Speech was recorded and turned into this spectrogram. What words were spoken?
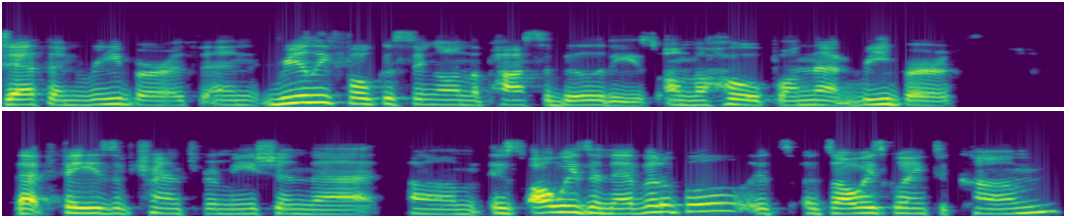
death, and rebirth, and really focusing on the possibilities, on the hope, on that rebirth, that phase of transformation that um, is always inevitable. It's it's always going to come,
